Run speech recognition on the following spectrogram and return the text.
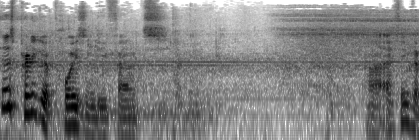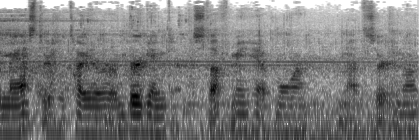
This is pretty good poison defense. Uh, I think the Master's attire or Brigand stuff may have more. I'm not certain though.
